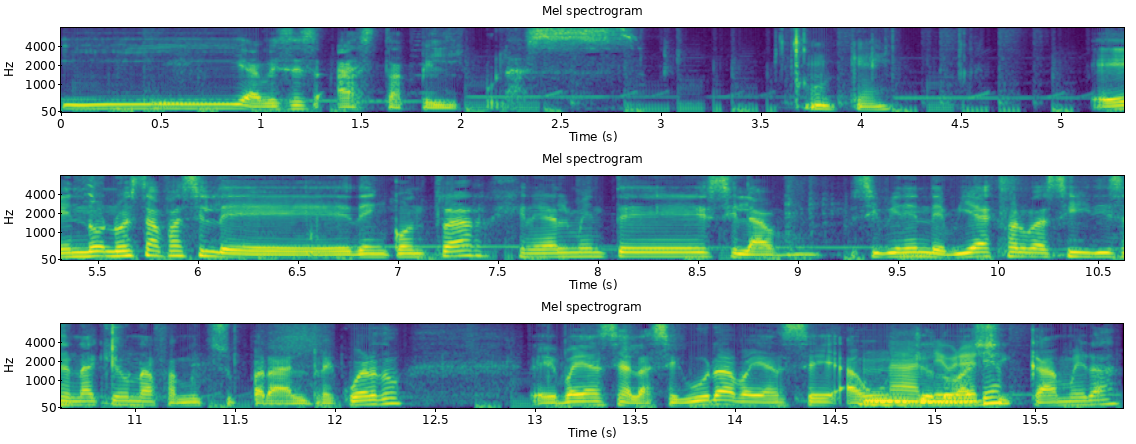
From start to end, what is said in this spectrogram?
y a veces hasta películas. Ok. Eh, no, no es tan fácil de, de encontrar. Generalmente, si, la, si vienen de viaje o algo así y dicen, ah, quiero una Famitsu para el recuerdo, eh, váyanse a la segura, váyanse a un ¿Una Yodobashi? Camera.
